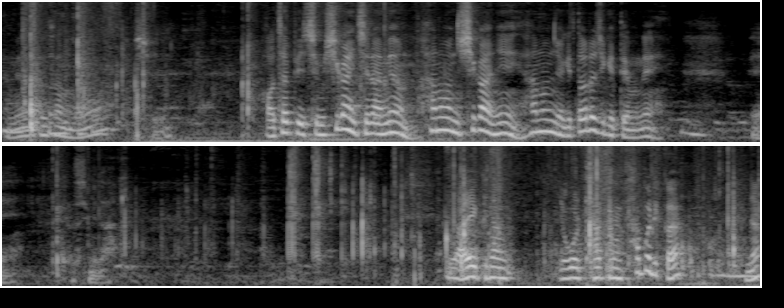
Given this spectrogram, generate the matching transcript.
네, 손상모. 그렇지. 어차피 지금 시간이 지나면 한온 시간이 한온력이 떨어지기 때문에 네, 좋습니다. 아예 그냥 요걸 다 그냥 타버릴까요? 그냥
